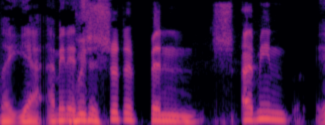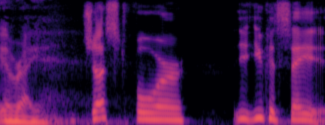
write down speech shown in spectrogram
Like, yeah, I mean, it's we just, should have been. I mean, yeah, right. just for you, could say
